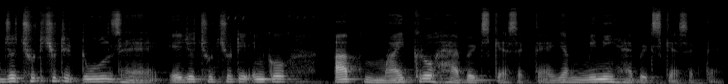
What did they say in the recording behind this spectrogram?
जो छोटी छोटी टूल्स हैं, ये जो छोटी छोटी इनको आप माइक्रो हैबिट्स कह सकते हैं या मिनी हैबिट्स कह सकते हैं।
